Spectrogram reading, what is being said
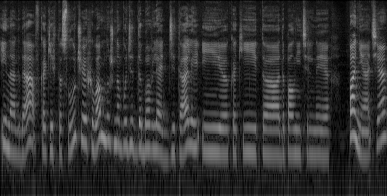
Иногда, в каких-то случаях, вам нужно будет добавлять детали и какие-то дополнительные понятия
